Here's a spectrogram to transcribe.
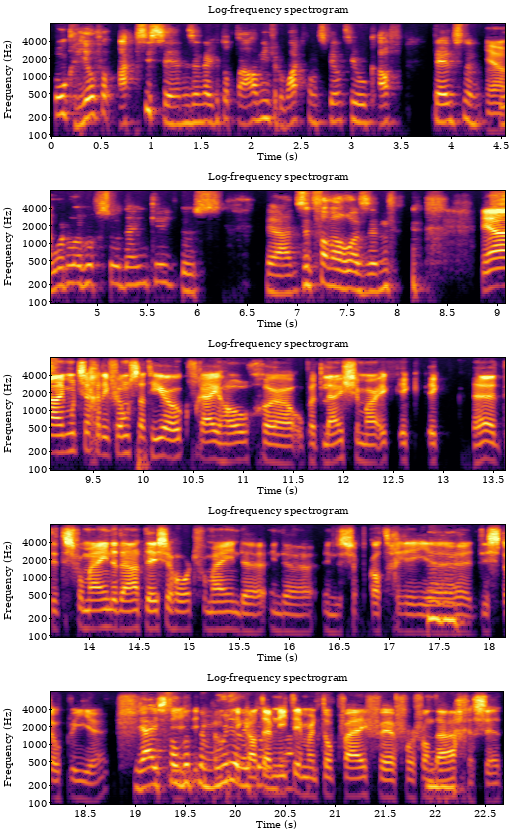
ook heel veel actiescènes en dat je totaal niet verwacht, want het speelt zich ook af tijdens een Ja. oorlog of zo, denk ik. Dus ja, er zit van alles in. Ja, ik moet zeggen, die film staat hier ook vrij hoog eh, op het lijstje. Maar ik, ik, ik, hè, dit is voor mij inderdaad, deze hoort voor mij in de, in de, in de subcategorie eh, Mhm. dystopieën. Ja, ik vond het een moeilijk. ik had hem niet in mijn top 5 eh, voor vandaag gezet.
